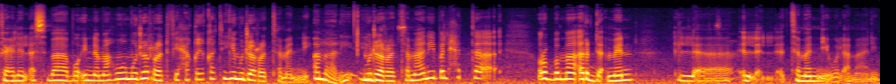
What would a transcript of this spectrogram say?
فعل الأسباب وإنما هو مجرد في حقيقته مجرد تمني. أماني. مجرد تماني بل حتى ربما أردأ من التمني والأماني.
